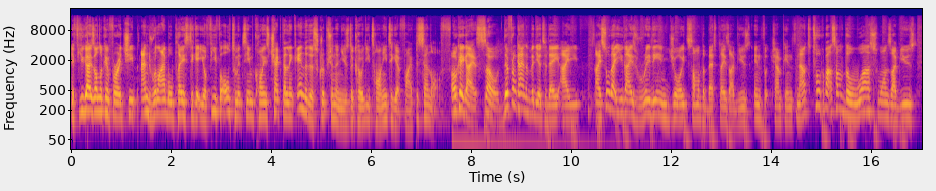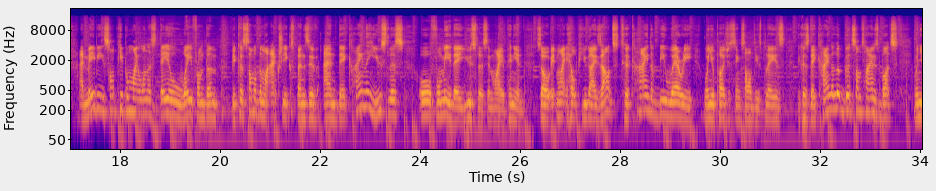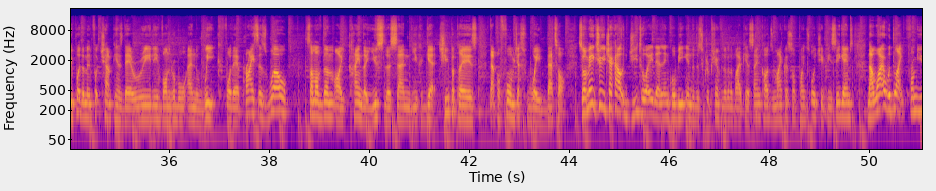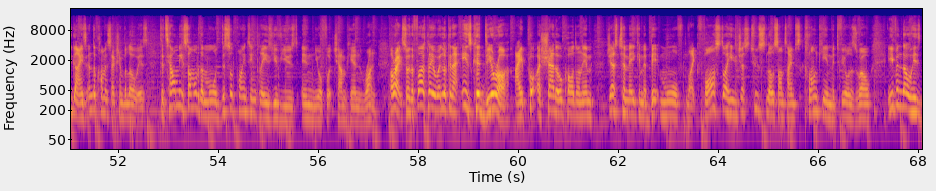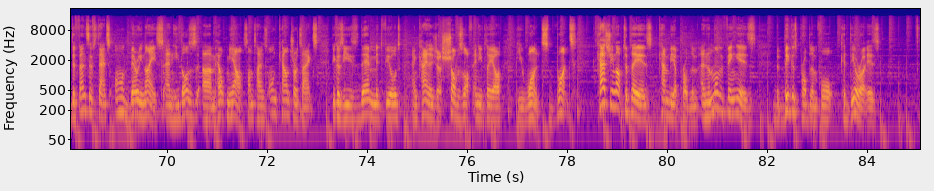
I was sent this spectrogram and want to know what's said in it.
If you guys are looking for a cheap and reliable place to get your FIFA Ultimate Team coins, check the link in the description and use the code Itani to get 5% off. Okay guys, so different kind of video today. I I saw that you guys really enjoyed some of the best plays I've used in FUT Champions. Now to talk about some of the worst ones I've used and maybe some people might want to stay away from them because some of them are actually expensive and they're kind of useless or for me they're useless in my opinion. So it might help you guys out to kind of be wary when you're purchasing some of these plays because they kind of look good sometimes but when you put them in FUT Champions they're really vulnerable and weak for their price as well some of them are kinda useless and you could get cheaper players that perform just way better. So make sure you check out G2A, their link will be in the description if you're looking to buy PSN cards, Microsoft points or cheap PC games. Now what I would like from you guys in the comment section below is to tell me some of the more disappointing plays you've used in your FUT Champion run. Alright, so the first player we're looking at is Khedira. I put a shadow card on him just to make him a bit more like faster. He's just too slow sometimes, clunky in midfield as well. Even though his defensive stats are very nice and he does um, help me out sometimes on counter-attacks because he's there midfield and kind of just shoves off any player he wants. But catching up to players can be a problem and another thing is the biggest problem for Khedira is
